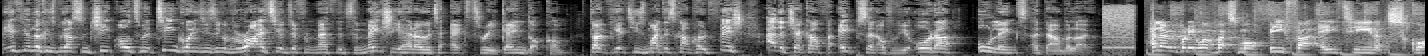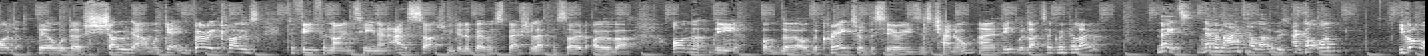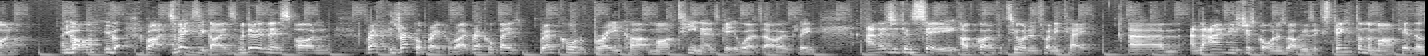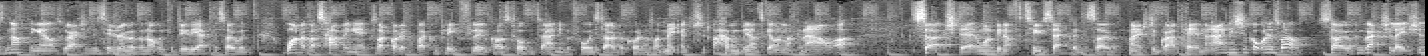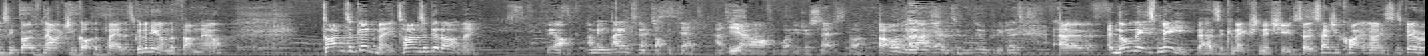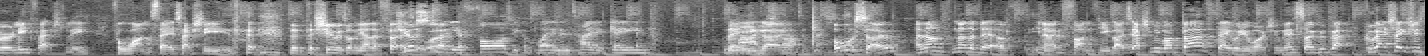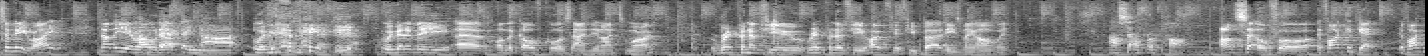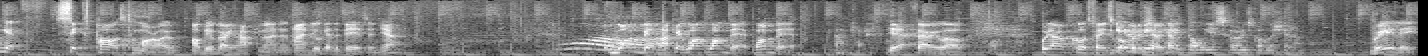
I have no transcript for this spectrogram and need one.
If you're looking to pick up some cheap Ultimate Team coins using a variety of different methods, then make sure you head over to x3game.com. Don't forget to use my discount code FISH at the checkout for 8% off of your order. All links are down below. Hello everybody and welcome back to some more FIFA 18 Squad Builder Showdown. We're getting very close to FIFA 19 and as such we did a bit of a special episode over on the of the of the creator of the series' channel. Andy, would like to say a quick hello? Mate, never mind hellos. I got one. You got one? You got one. You got right. So basically, guys, we're doing this on rec- it's record breaker, right? Record base, record breaker Martinez. Get your words out, Oakley. And as you can see, I've got him for 220k. Um, and Andy's just got one as well. He was extinct on the market. There was nothing else. We were actually considering whether or not we could do the episode with one of us having it because I got it by complete fluke. I was talking to Andy before we started recording. I was like, mate, I, just, I haven't been able to get one in like an hour searched it and one had been up for two seconds, so managed to grab him. And Andy's just got one as well. So congratulations, we both now actually got the player that's going to be on the thumbnail. Times are good, mate. Times are good, aren't they? They are. I mean, my internet's off is dead. I didn't Yeah. know half of what you just said, but Oh. other than that, yeah, we're doing, we're doing pretty good. Um, normally it's me that has the connection issue, so it's actually quite a nice. It's a bit of a relief actually for once that it's actually the, the shoe is on the other foot, as Just it were. we can play an entire game. There you go. started messing up. Also, another another bit of you know fun for you guys. It's actually be my birthday when you're watching this, so congra- congratulations to me, right? Another year Happy older. birthday, nod. We're gonna be we're gonna be um, on the golf course, Andy and I tomorrow, ripping a few, ripping a few, hopefully a few birdies, mate, aren't we? I'll settle for a par. I'll settle for if I could get if I can get six pars tomorrow, I'll be a very happy man, and Andy will get the beers in, yeah. Whoa. One bit, okay, one one beer, one beer. Okay. Yeah, very well. We are of course playing Give Squad me Builder a paid goal you're scoring, score the shit on. Really?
